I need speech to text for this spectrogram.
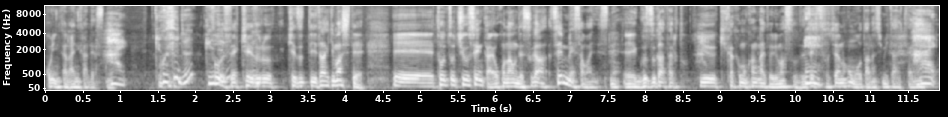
コインか何かですね、はいこする？そうですね。削る削っていただきまして、えー、当日抽選会を行うんですが1000名様にですね、えー、グッズが当たるという企画も考えておりますので、えー、ぜひそちらの方もお楽しみいただきたいなと、はい、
